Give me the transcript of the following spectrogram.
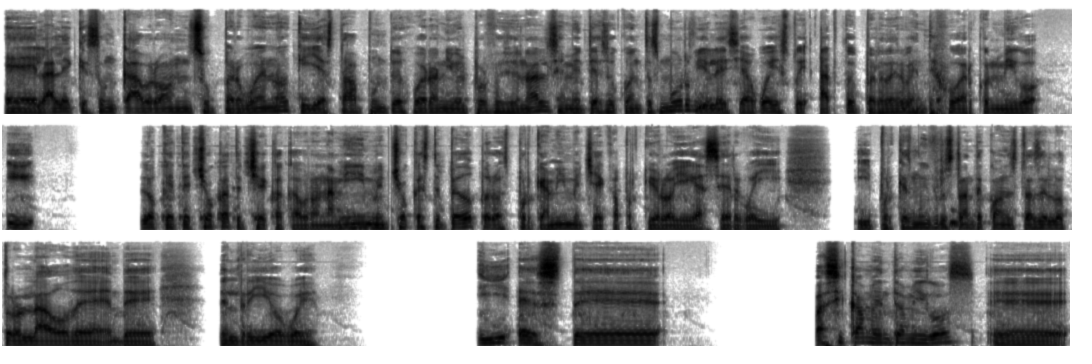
El Alec es un cabrón súper bueno que ya estaba a punto de jugar a nivel profesional. Se mete a su cuenta Smurf y yo le decía, güey, estoy harto de perder, vente a jugar conmigo. Y lo que te choca, te checa, cabrón. A mí me choca este pedo, pero es porque a mí me checa, porque yo lo llegué a hacer, güey. Y, porque es muy frustrante cuando estás del otro lado de, de del río, güey. Y este. Básicamente, amigos, eh,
